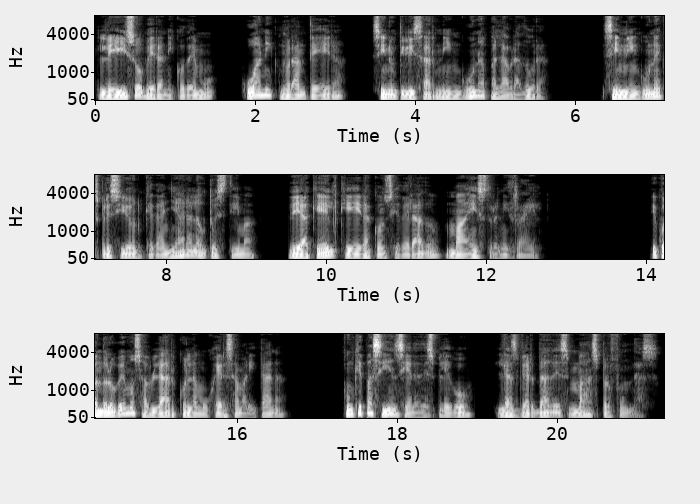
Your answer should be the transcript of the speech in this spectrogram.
le hizo ver a Nicodemo cuán ignorante era sin utilizar ninguna palabra dura, sin ninguna expresión que dañara la autoestima de aquel que era considerado maestro en Israel. Y cuando lo vemos hablar con la mujer samaritana, con qué paciencia le desplegó las verdades más profundas,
